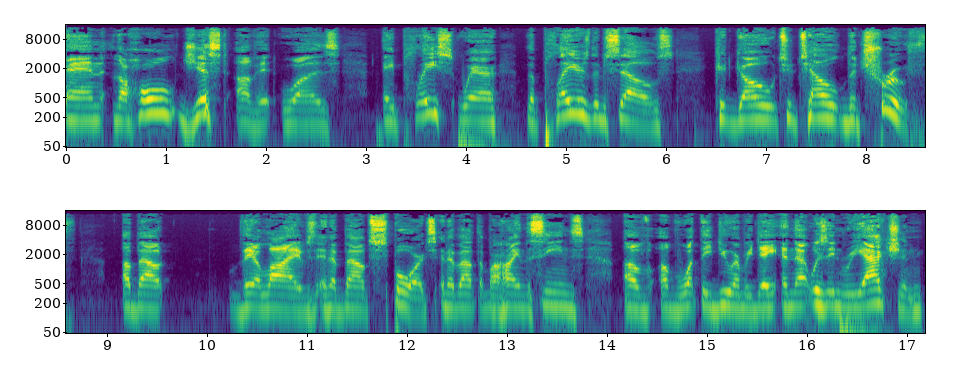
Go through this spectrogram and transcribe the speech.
And the whole gist of it was a place where the players themselves could go to tell the truth about their lives and about sports and about the behind the scenes of, of what they do every day. And that was in reaction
